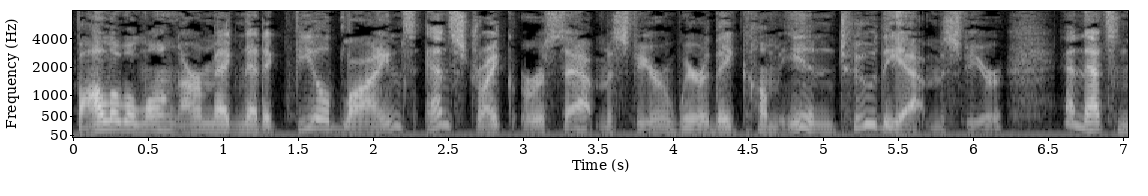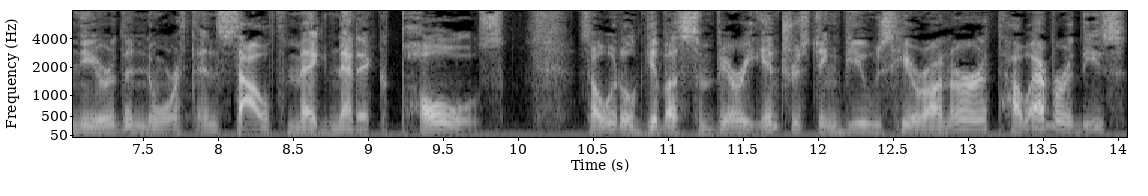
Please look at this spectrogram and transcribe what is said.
follow along our magnetic field lines and strike Earth's atmosphere where they come into the atmosphere. And that's near the north and south magnetic poles. So it'll give us some very interesting views here on Earth. However, these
